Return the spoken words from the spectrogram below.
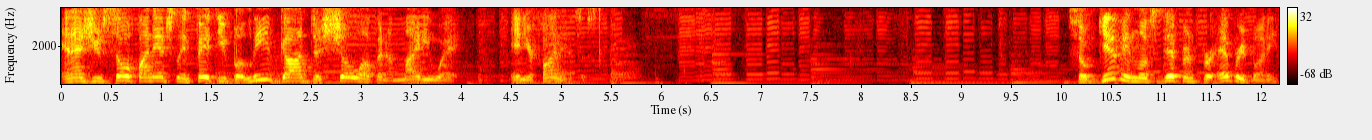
And as you sow financially in faith, you believe God to show up in a mighty way in your finances. So giving looks different for everybody.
